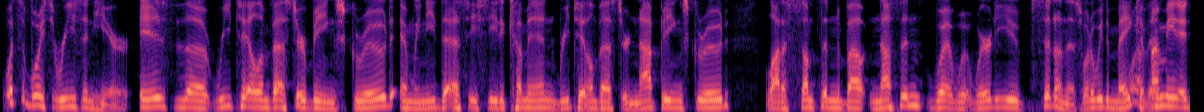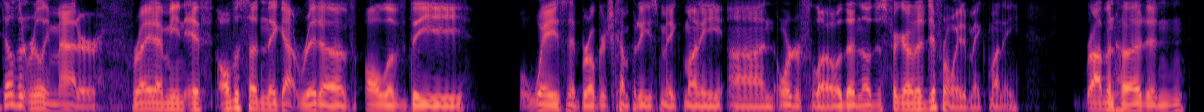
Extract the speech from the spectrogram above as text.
What's the voice of reason here? Is the retail investor being screwed and we need the SEC to come in? Retail investor not being screwed? A lot of something about nothing. Where, where do you sit on this? What are we to make well, of it? I mean, it doesn't really matter, right? I mean, if all of a sudden they got rid of all of the ways that brokerage companies make money on order flow, then they'll just figure out a different way to make money. Robinhood and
